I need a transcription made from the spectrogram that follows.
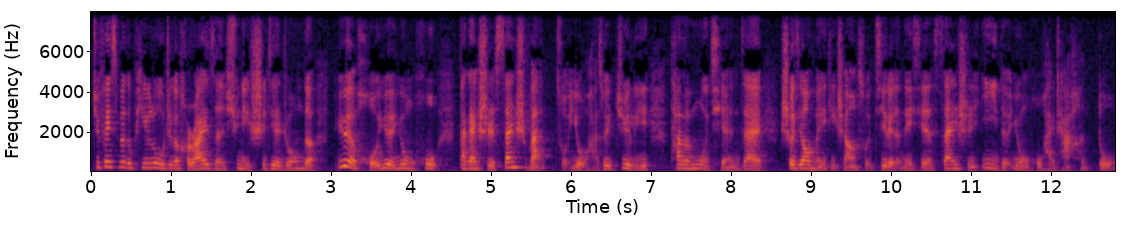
据 Facebook 披露，这个 Horizon 虚拟世界中的月活跃用户大概是三十万左右哈，所以距离他们目前在社交媒体上所积累的那些三十亿的用户还差很多。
